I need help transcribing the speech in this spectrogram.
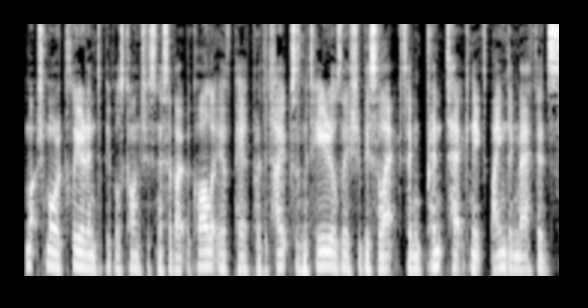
much more clear into people's consciousness about the quality of paper, the types of materials they should be selecting, print techniques, binding methods.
